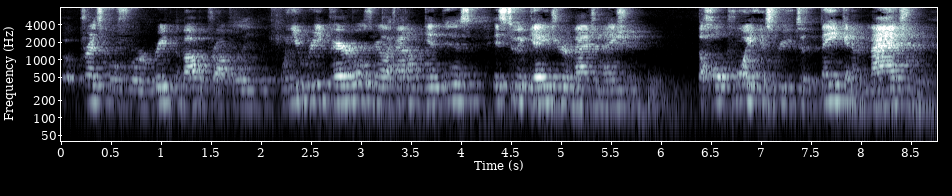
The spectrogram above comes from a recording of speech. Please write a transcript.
a principle for reading the Bible properly. When you read parables and you're like, I don't get this, it's to engage your imagination. The whole point is for you to think and imagine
